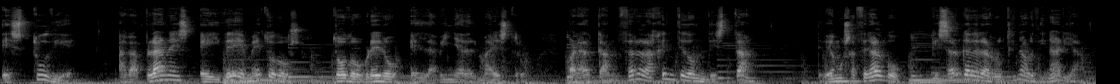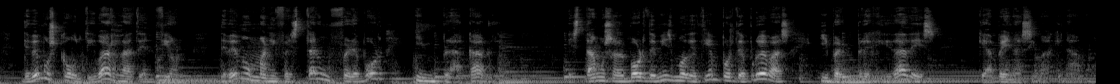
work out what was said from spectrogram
estudie, haga planes e idee métodos, todo obrero en la viña del Maestro, para alcanzar a la gente donde está. Debemos hacer algo que salga de la rutina ordinaria, debemos cautivar la atención, debemos manifestar un fervor implacable. Estamos al borde mismo de tiempos de pruebas y perplejidades que apenas imaginamos.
